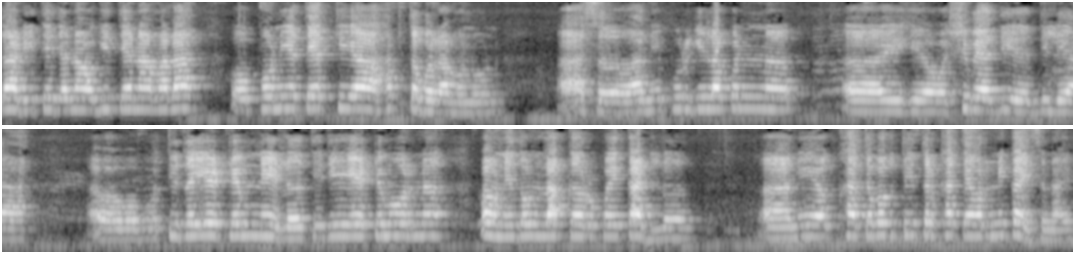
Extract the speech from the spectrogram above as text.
गाडी त्याच्या नाव घेते आम्हाला फोन येतात की हप्ता भरा म्हणून. असं. आणि पुरगीला पण हे शिव्या दि दिल्या. तिचं ए टी एम नेलं. तिचे ए टी एमवरनं पावणे दोन लाख रुपये काढलं. आणि खातं बघते तर खात्यावर काहीच नाही.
